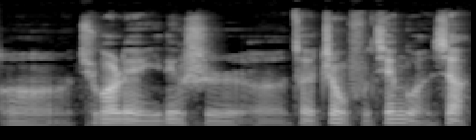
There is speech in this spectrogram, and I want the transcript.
呃，区块链一定是呃在政府监管下。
